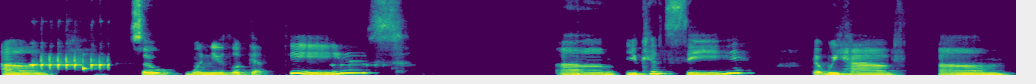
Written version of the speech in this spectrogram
Um, so when you look at these, um, you can see that we have um,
